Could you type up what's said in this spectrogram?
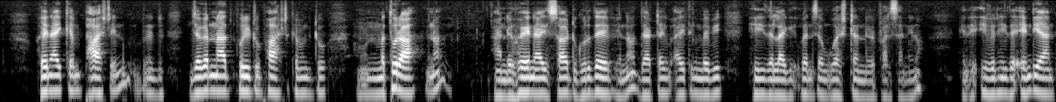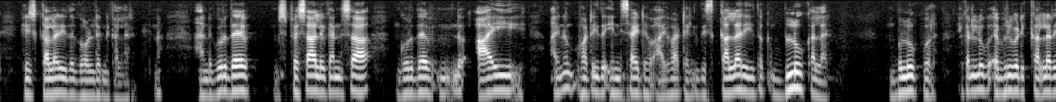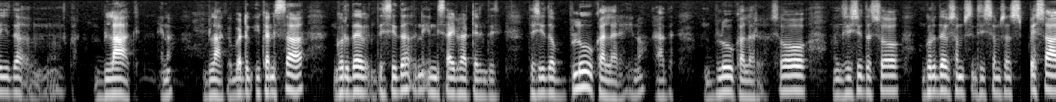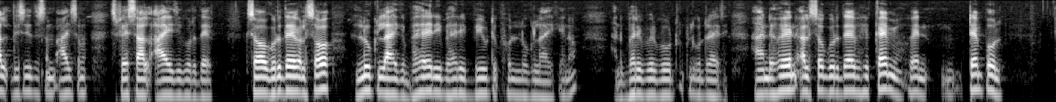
When I came fast in Jagannath Puri to fast coming to um, Mathura, you know, and when I saw to Gurudev, you know, that time I think maybe he is like when some Western person, you know, even he the Indian, his color is the golden color, you know, and Gurudev special you can saw Gurudev eye. I know what is the inside of eye. What telling this color is the blue color, blue color. You can look everybody color is the black, you know, black. But you can saw Gurudev. This is the inside. We are telling this. This is the blue color, you know, rather blue color. So this is the so Gurudev some this some, some special. This is the, some eye some special eyes Gurudev. So Gurudev also look like very very beautiful look like you know and very very beautiful good right. And when also Gurudev he came when temple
